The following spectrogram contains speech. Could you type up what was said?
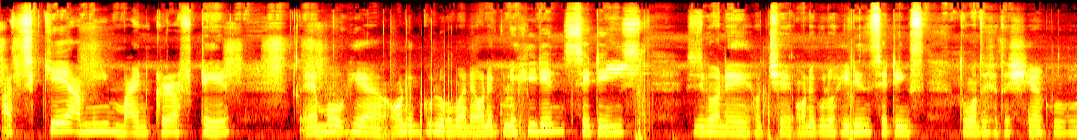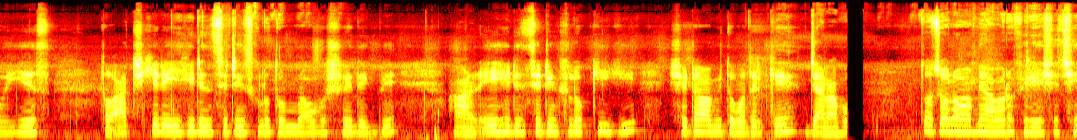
আজকে আমি মাইনক্রাফটের অনেকগুলো মানে অনেকগুলো হিডেন সেটিংস মানে হচ্ছে অনেকগুলো হিডেন সেটিংস তোমাদের সাথে শেয়ার করব ইয়েস তো আজকের এই হিডেন সেটিংসগুলো তোমরা অবশ্যই দেখবে। আর এই হিডেন সেটিংসগুলো কী কী, সেটাও আমি তোমাদেরকে জানাব। তো চলো, আমি আবারও ফিরে এসেছি।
